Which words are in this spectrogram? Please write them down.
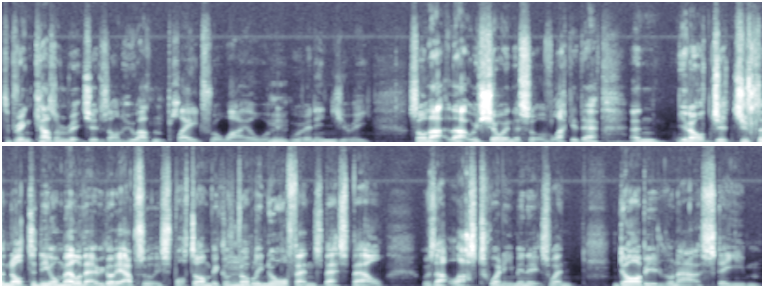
to bring Kazim-Richards on, who hadn't played for a while with, Mm. with an injury. So that that was showing the sort of lack of depth. And, you know, just, just a nod to Neil Mellor there. We got it absolutely spot on Mm. because probably North End's best spell was that last 20 minutes when Derby had run out of steam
